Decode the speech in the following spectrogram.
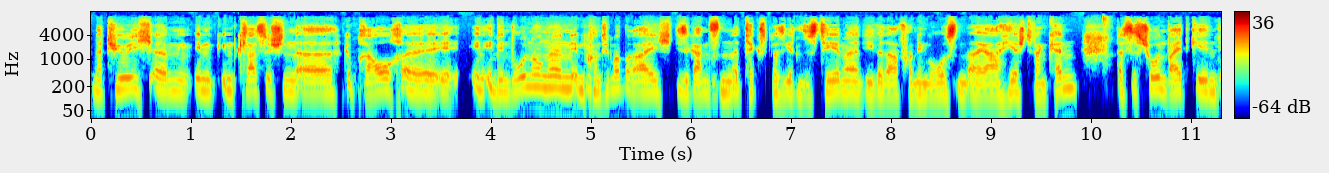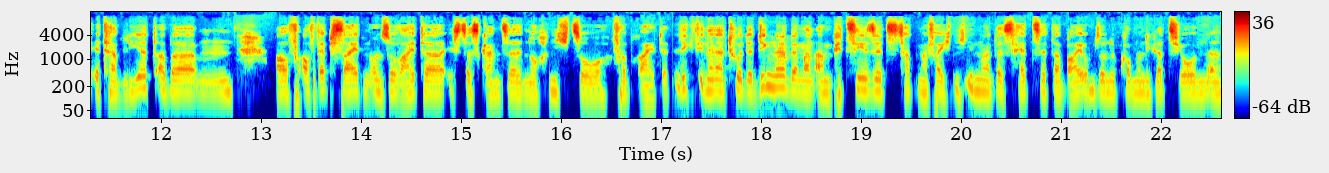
Natürlich ähm, im, im klassischen äh, Gebrauch äh, in, in den Wohnungen, im Consumerbereich, diese ganzen äh, textbasierten Systeme, die wir da von den großen ja, Herstellern kennen, das ist schon weitgehend etabliert, aber ähm, auf, auf Webseiten und so weiter ist das Ganze noch nicht so verbreitet. Liegt in der Natur der Dinge. Wenn man am PC sitzt, hat man vielleicht nicht immer das Headset dabei, um so eine Kommunikation äh,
